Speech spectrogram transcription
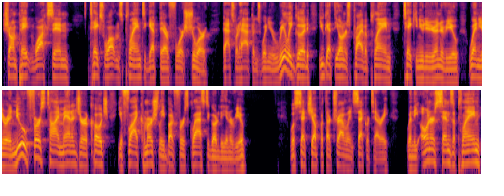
Sean Payton walks in, takes Walton's plane to get there for sure. That's what happens when you're really good. You get the owner's private plane taking you to your interview. When you're a new first time manager or coach, you fly commercially, but first class to go to the interview. We'll set you up with our traveling secretary. When the owner sends a plane,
